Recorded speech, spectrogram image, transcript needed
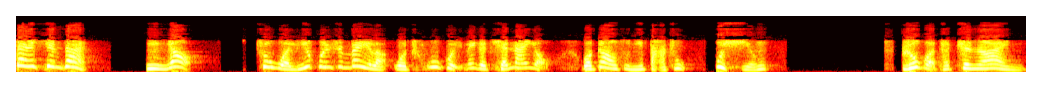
但是现在，你要说我离婚是为了我出轨那个前男友，我告诉你，打住，不行。如果他真爱你，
